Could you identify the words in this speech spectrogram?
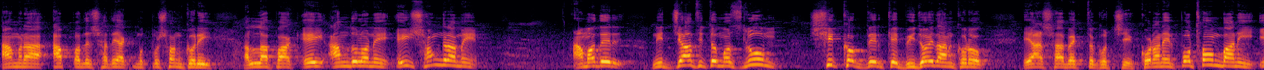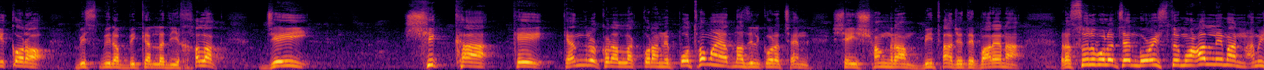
আমরা আপনাদের সাথে একমত পোষণ করি। আল্লাহ পাক এই আন্দোলনে, এই সংগ্রামে আমাদের নির্যাতিত মজলুম শিক্ষকদেরকে বিজয় দান করুক, এ আশা ব্যক্ত করছি। কোরআনের প্রথম বাণী, ইকর বিসমির রব্বিকাল্লাদি খলক। যেই শিক্ষাকে কেন্দ্র করে আল্লাহ কোরআনের প্রথম আয়াত নাজিল করেছেন, সেই সংগ্রাম বৃথা যেতে পারে না। রসুল বলেছেন বয়স্তু মোয়াল্লিমান আমি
